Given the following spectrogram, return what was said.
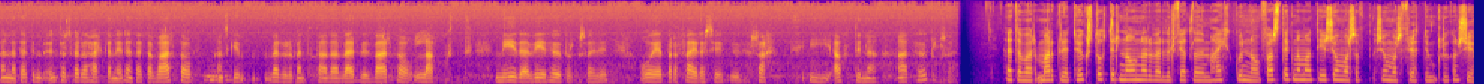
Þannig að þetta er umtalsverðar hækkanir en þetta var þá kannski verður að benda það að verðið var þá lágt miða við höfuborgarsvæðið og er bara að færa sig hratt í áttina að höfuborgarsvæðið. Þetta var Margrét Haugstóttir nánar verður fjallaðum hækkun á fastegnamati sjónvarsfréttum klukkan 7.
